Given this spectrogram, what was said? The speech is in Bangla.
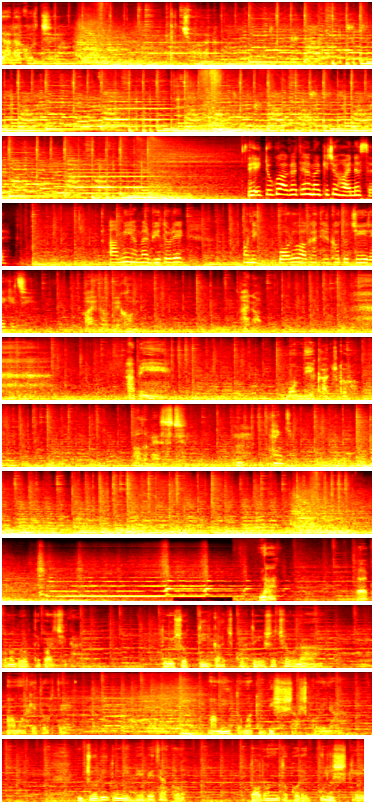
জ্বালা করছে। কিচ্ছু হবে না। এইটুকু আঘাতে আমার কিছু হয় না স্যার। আমি আমার ভিতরে অনেক বড় আঘাতের ক্ষত জিয়ে রেখেছি। আই নো বেগম আই নো আপনি মন দিয়ে কাজ করো all the best thank you না এখনও ধরতে পারছি না। তুমি সত্যি কাজ করতে এসেছ না আমাকে ধরতে? আমি তোমাকে বিশ্বাস করি না। যদি তুমি ভেবে থাকো তদন্ত করে পুলিশকে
